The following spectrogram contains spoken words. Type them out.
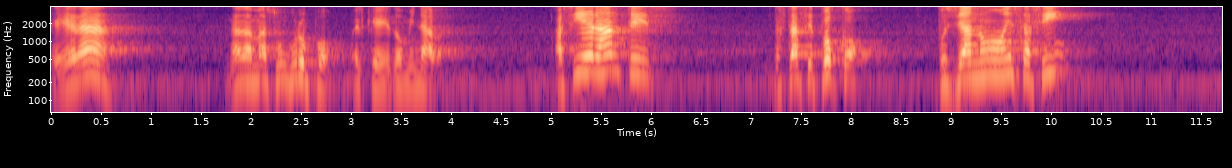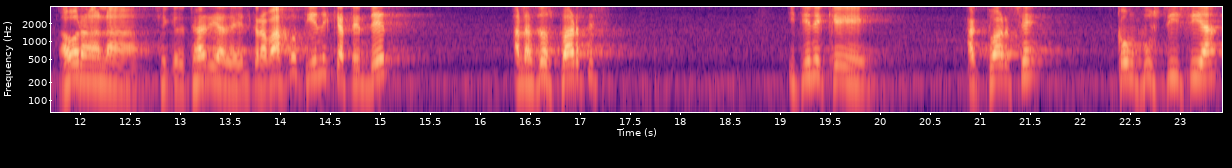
Era nada más un grupo el que dominaba. Así era antes hasta hace poco, pues ya no es así. Ahora la secretaria del Trabajo tiene que atender a las dos partes y tiene que actuarse con justicia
